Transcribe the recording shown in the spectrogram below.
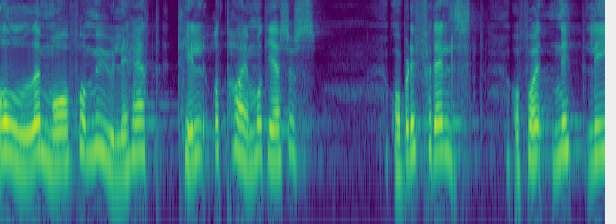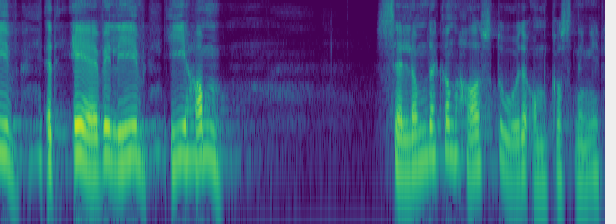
Alle må få mulighet til å ta imot Jesus og bli frelst og få et nytt liv, et evig liv i ham. Selv om det kan ha store omkostninger.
